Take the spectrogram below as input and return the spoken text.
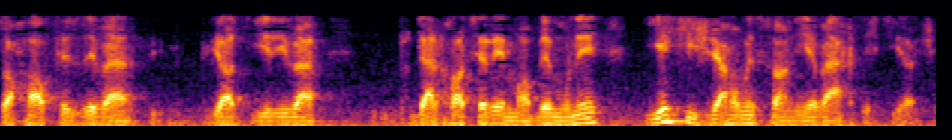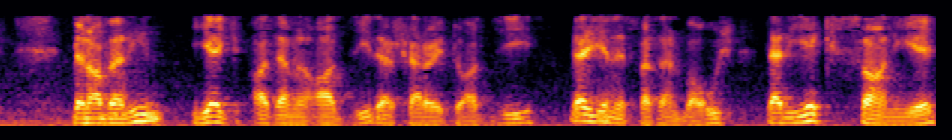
به حافظه و یادگیری و در خاطر ما بمونه یکیش دهم ثانیه وقت احتیاجه. بنابراین یک آدم عادی در شرایط عادی در یه نسبتا باهوش در یک ثانیه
